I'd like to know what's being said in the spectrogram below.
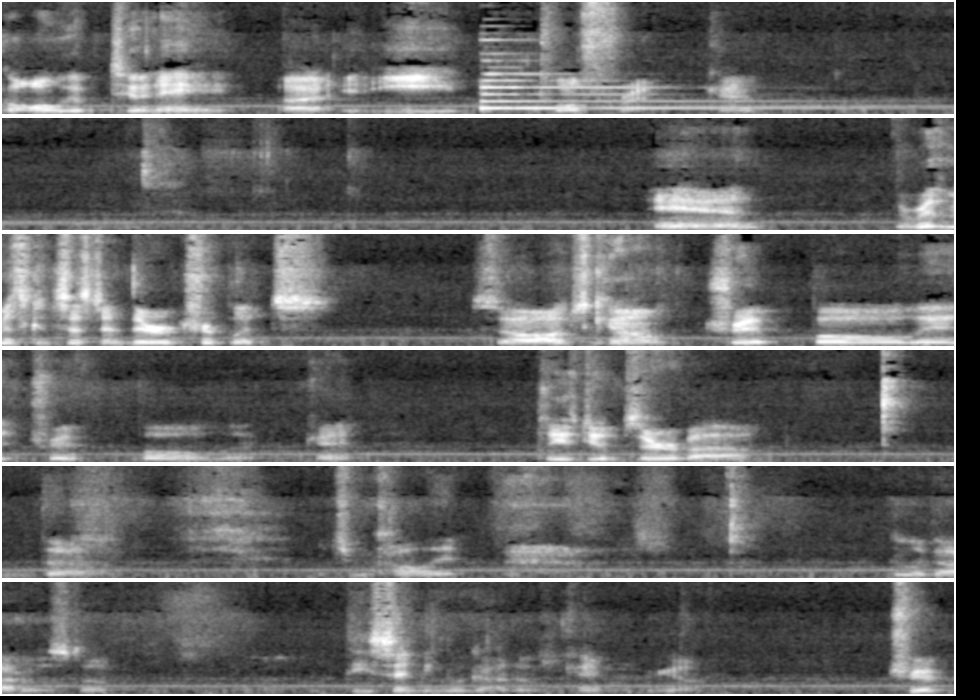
can go all the way up to an A, uh, an E, 12th fret, okay? And the rhythm is consistent. There are triplets, so I'll just count triplet, triplet, okay? Please do observe uh, the, what you call it, the legato stuff, descending legatos, okay? Here we go. Trip,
